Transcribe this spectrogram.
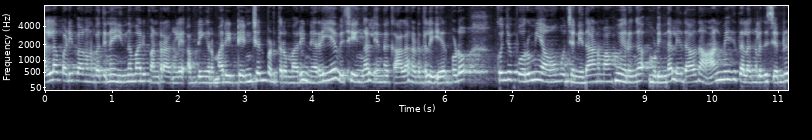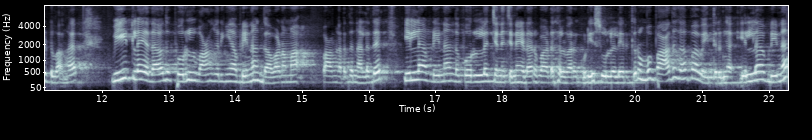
நல்லா படிப்பாங்கன்னு பார்த்திங்கன்னா இந்த மாதிரி பண்ணுறாங்களே அப்படிங்கிற மாதிரி டென்ஷன் படுத்துகிற மாதிரி நிறைய விஷயங்கள் இந்த காலகட்டத்தில் ஏற்படும். கொஞ்சம் பொறுமையாகவும் கொஞ்சம் நிதானமாகவும் இருங்க. முடிந்தால் ஏதாவது ஆன்மீக தலங்களுக்கு சென்றுட்டு வாங்க. வீட்டில் ஏதாவது பொருள் வாங்குறீங்க அப்படின்னா கவனமாக வாங்குறது நல்லது. இல்லை அப்படின்னா அந்த பொருளில் சின்ன சின்ன இடர்பாடுகள் வரக்கூடிய சூழல் இருக்குது ரொம்ப பாதுகாப்பாக வைத்திருங்க. இல்லை அப்படின்னா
